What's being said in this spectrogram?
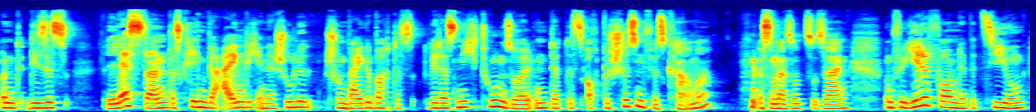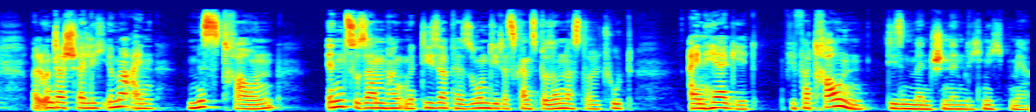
Und dieses Lästern, das kriegen wir eigentlich in der Schule schon beigebracht, dass wir das nicht tun sollten. Das ist auch beschissen fürs Karma, das mal so zu sagen. Und für jede Form der Beziehung, weil unterschwellig immer ein Misstrauen im Zusammenhang mit dieser Person, die das ganz besonders doll tut, einhergeht. Wir vertrauen diesen Menschen nämlich nicht mehr.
